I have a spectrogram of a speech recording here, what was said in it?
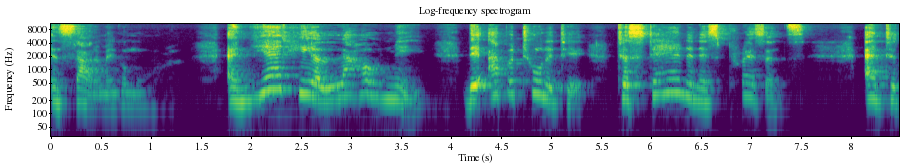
in Sodom and Gomorrah. And yet he allowed me the opportunity to stand in his presence and to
